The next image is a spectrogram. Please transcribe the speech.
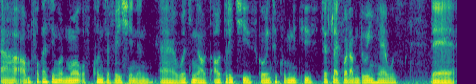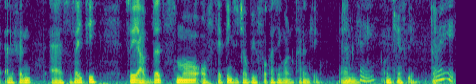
uh, I'm focusing on more of conservation and uh, working out outreaches, going to communities, just like what I'm doing here with the Elephant uh, Society. So yeah, that's more of the things which I'll be focusing on currently and Okay. continuously. Yeah. Great.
